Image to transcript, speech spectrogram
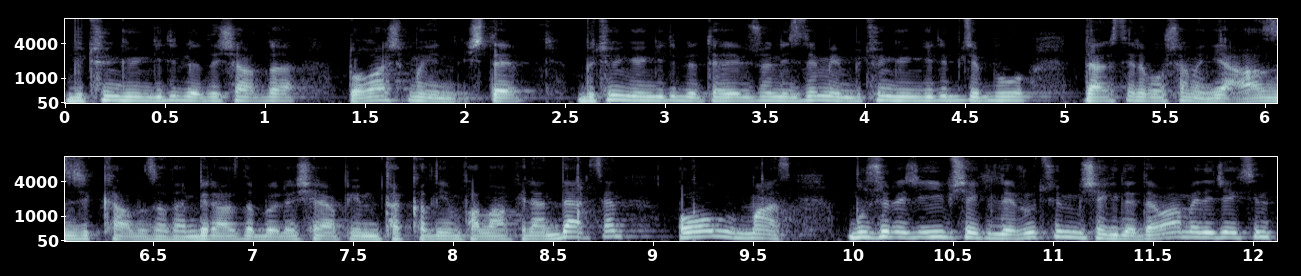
Bütün gün gidip de dışarıda dolaşmayın. İşte bütün gün gidip de televizyon izlemeyin. Bütün gün gidip de bu dersleri boşlamayın. Ya azıcık kaldı zaten. Biraz da böyle şey yapayım, takılayım falan filan dersen olmaz. Bu süreci iyi bir şekilde, rutin bir şekilde devam edeceksin.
